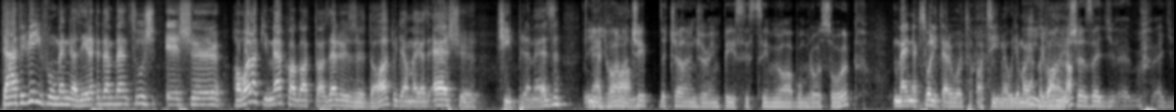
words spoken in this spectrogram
Tehát, hogy végig fogunk menni az életeden, Bencus, és ha valaki meghallgatta az előző dalt, ugye, amely az első chip lemez. Így van, a, a Chip The Challenger in Pieces című albumról szólt melynek Solitaire volt a címe, ugye magának Így a dalnak. van, és ez egy, egy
